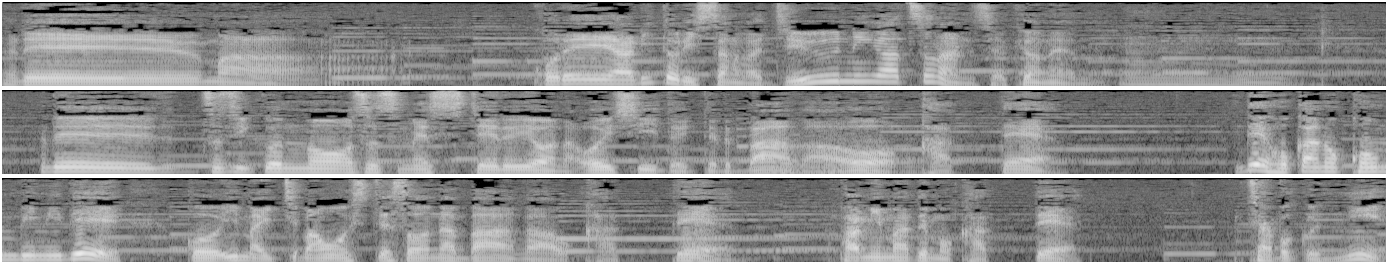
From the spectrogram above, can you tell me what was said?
で、まあ、これやり取りしたのが12月なんですよ、去年の。うん。で、辻くんのおすすめしてるような美味しいと言ってるバーガーを買って、で、他のコンビニで、こう、今一番推してそうなバーガーを買って、ファミマでも買って、チャボくんに、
